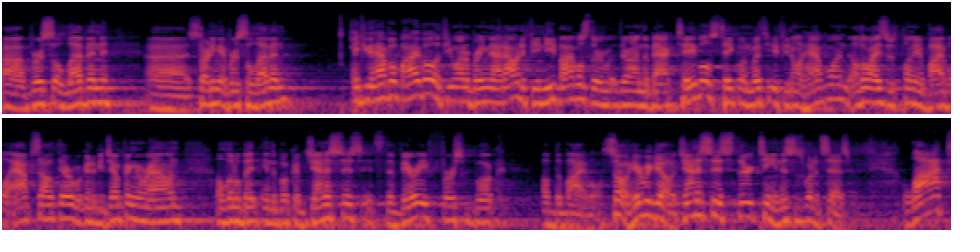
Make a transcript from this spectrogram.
uh, verse 11, uh, starting at verse 11. If you have a Bible, if you want to bring that out, if you need Bibles, they're, they're on the back tables. Take one with you if you don't have one. Otherwise, there's plenty of Bible apps out there. We're going to be jumping around a little bit in the book of Genesis. It's the very first book of the Bible. So here we go Genesis 13. This is what it says Lot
